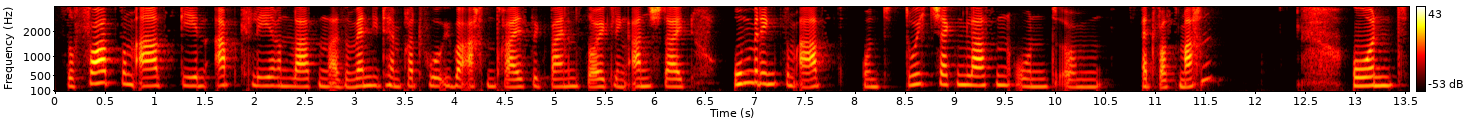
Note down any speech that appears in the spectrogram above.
sofort zum Arzt gehen, abklären lassen. Also wenn die Temperatur über 38 bei einem Säugling ansteigt, unbedingt zum Arzt und durchchecken lassen und ähm, etwas machen. Und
